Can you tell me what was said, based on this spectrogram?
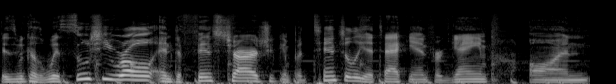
is because with Sushi Roll and Defense Charge, you can potentially attack in for game on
